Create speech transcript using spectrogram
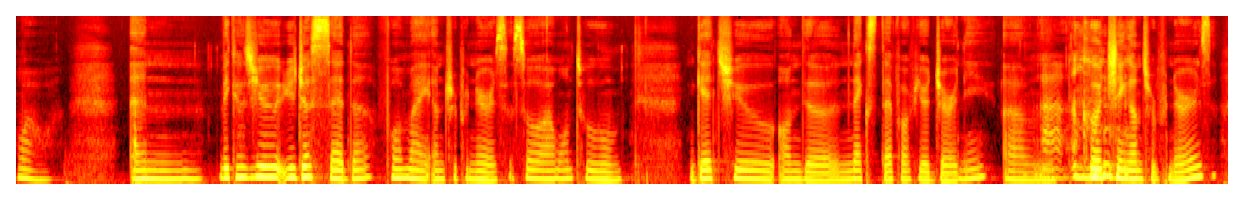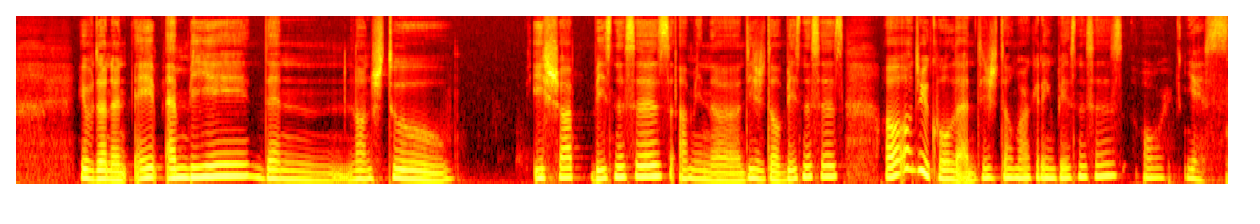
Wow and because you you just said uh, for my entrepreneurs so i want to get you on the next step of your journey um, ah. coaching entrepreneurs you've done an mba then launched two e-shop businesses i mean uh, digital businesses. Or how do you call that? Digital marketing businesses or yes.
